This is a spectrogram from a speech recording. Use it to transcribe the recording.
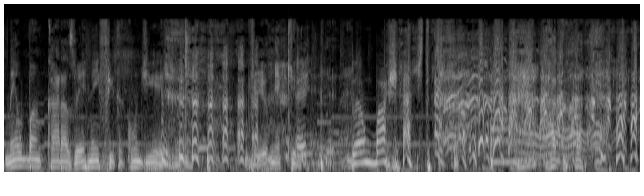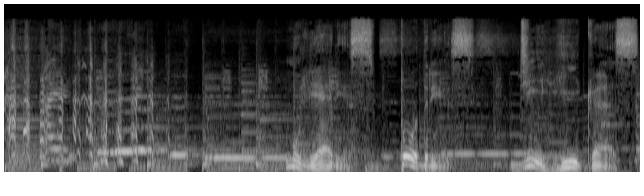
nem o bancário às vezes nem fica com dinheiro. né? Viu, minha querida? Tu é um baixo astral. Mulheres podres de ricas.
